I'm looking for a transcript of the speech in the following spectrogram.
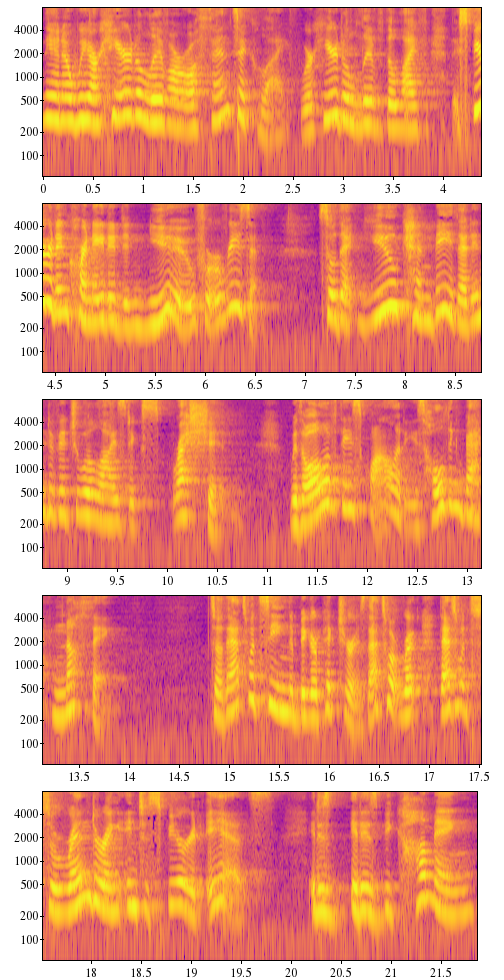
You know, we are here to live our authentic life. We're here to live the life. The Spirit incarnated in you for a reason so that you can be that individualized expression with all of these qualities, holding back nothing. So that's what seeing the bigger picture is. That's what, re- that's what surrendering into spirit is. It, is. it is becoming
